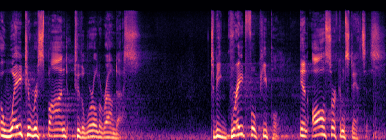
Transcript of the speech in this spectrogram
a way to respond to the world around us, to be grateful people in all circumstances.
